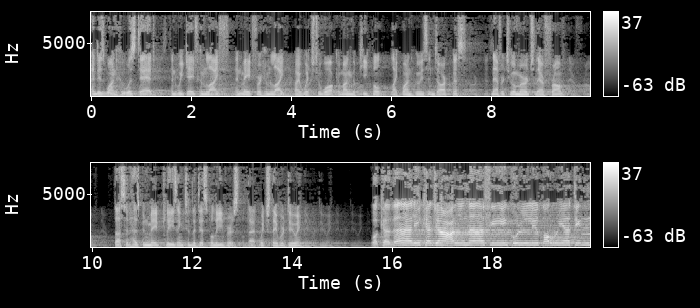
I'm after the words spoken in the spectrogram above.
And is one who was dead, and we gave him life, and made for him light by which to walk among the people, like one who is in darkness, never to emerge therefrom? Thus it has been made pleasing to the disbelievers that which they were doing. وكذلك جعلنا في كل قرية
